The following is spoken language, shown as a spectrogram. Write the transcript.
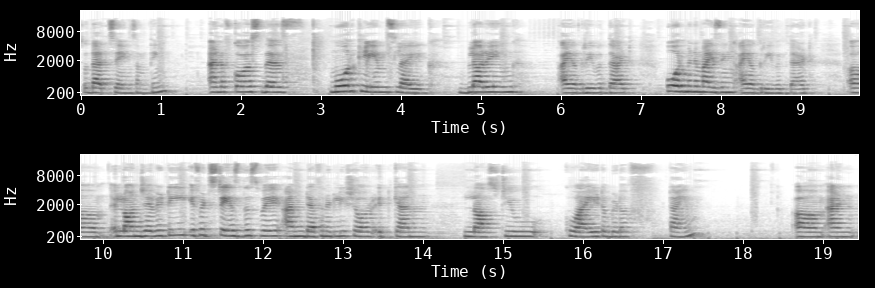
So that's saying something. And of course, there's more claims like blurring. I agree with that. Pore minimizing. I agree with that. Um, longevity, if it stays this way, I'm definitely sure it can last you quite a bit of time um, and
